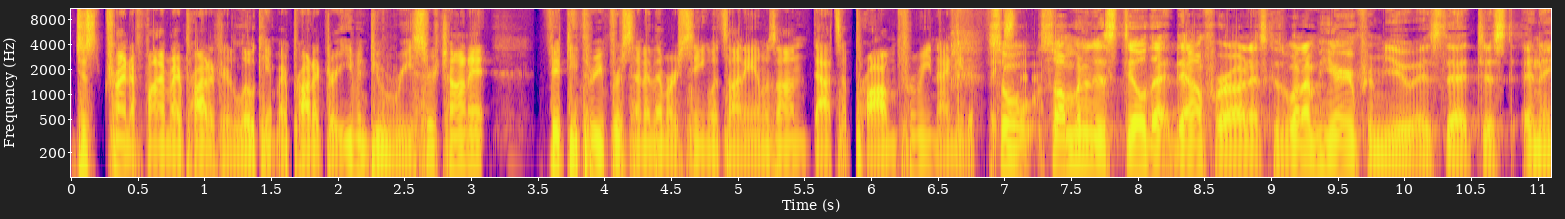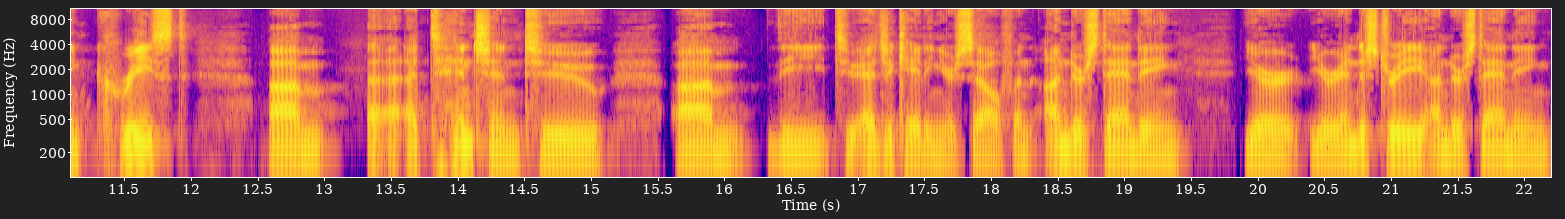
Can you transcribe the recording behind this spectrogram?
just trying to find my product or locate my product or even do research on it 53% of them are seeing what's on Amazon. That's a problem for me. And I need to fix so, that. So I'm going to distill that down for our audience because what I'm hearing from you is that just an increased um, attention to um, the to educating yourself and understanding your your industry, understanding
